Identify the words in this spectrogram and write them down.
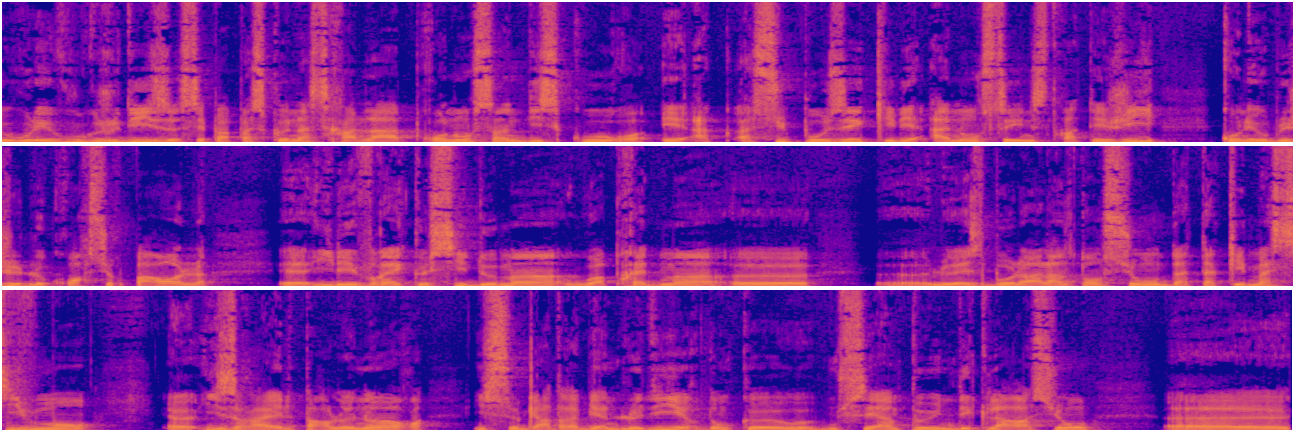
voulez-vous que je dise? Ce n'est pas parce que Nasrallah prononce un discours et a, supposé qu'il ait annoncé une stratégie qu'on est obligé de le croire sur parole. il est vrai que si demain ou après-demain le Hezbollah a l'intention d'attaquer massivement euh, Israël par le nord, il se garderait bien de le dire. Donc euh, c'est un peu une déclaration euh,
